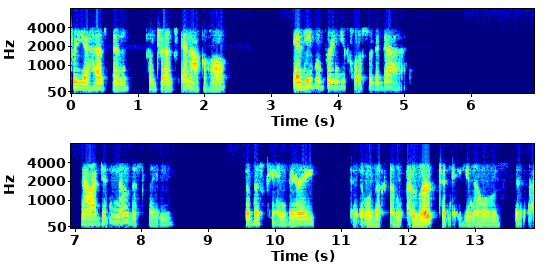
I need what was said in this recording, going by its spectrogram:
free your husband of drugs and alcohol, and he will bring you closer to God. Now, I didn't know this lady, so this came very, it was an alert to me, you know, it was uh,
